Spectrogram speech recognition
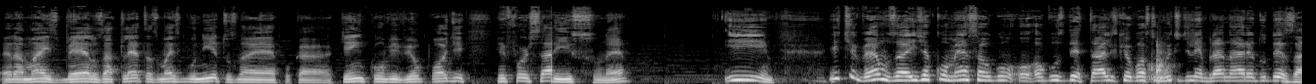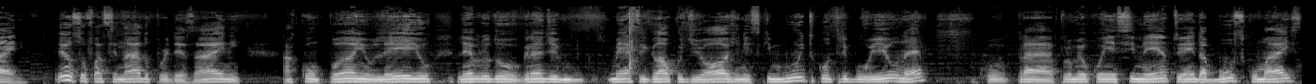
era mais belos, atletas mais bonitos na época. Quem conviveu pode reforçar isso, né? E, e tivemos aí, já começa algum, alguns detalhes que eu gosto muito de lembrar na área do design. Eu sou fascinado por design, acompanho, leio, lembro do grande mestre Glauco Diógenes, que muito contribuiu, né, para o meu conhecimento e ainda busco mais.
